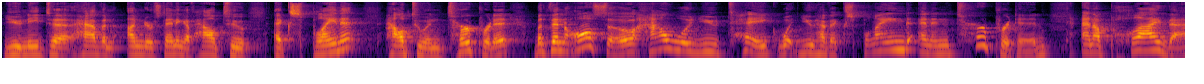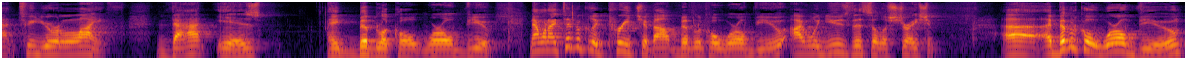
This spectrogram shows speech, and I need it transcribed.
you need to have an understanding of how to explain it, how to interpret it, but then also how will you take what you have explained and interpreted and apply that to your life? That is a biblical worldview. Now, when I typically preach about biblical worldview, I will use this illustration. Uh, a biblical worldview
